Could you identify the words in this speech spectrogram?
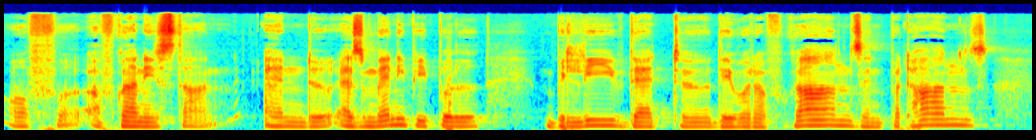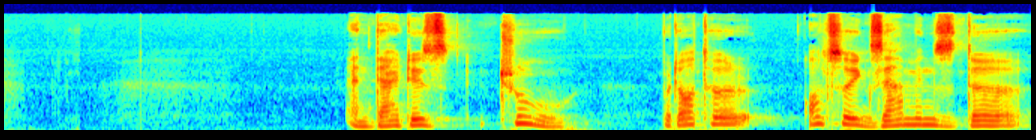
of uh, Afghanistan, and uh, as many people believe that uh, they were Afghans and Pathans, and that is true. But author also examines the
